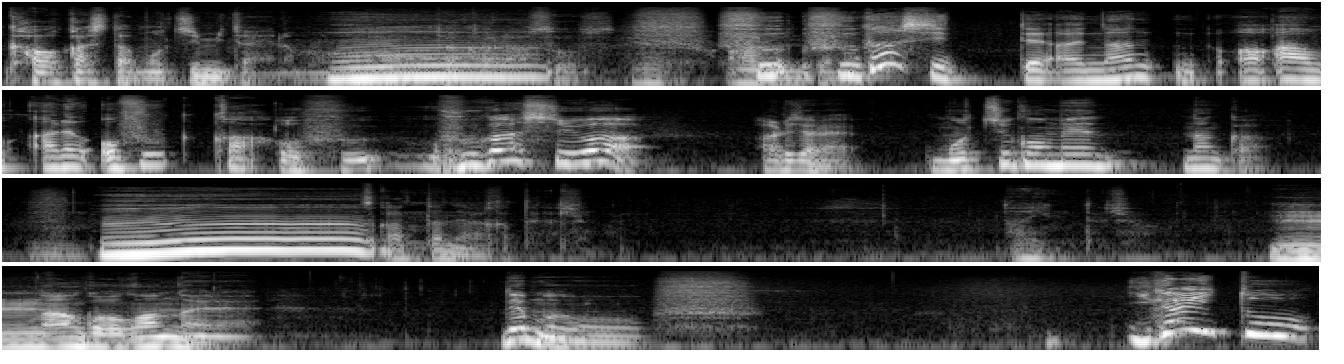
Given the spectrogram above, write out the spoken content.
乾かした餅みたいなもの。だからそうですね。ふ菓子ってあれなんあああれおふか。おふふ菓子はあれじゃない？もち米なんかうーん。使ったんじゃなかったっけ？ないんだじゃあ。うんなんかわかんないねでも意外と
